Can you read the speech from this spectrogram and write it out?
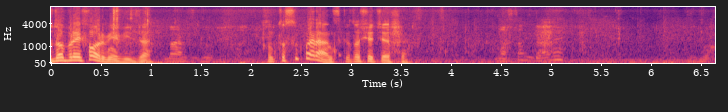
w dobrej formie widzę. Bardzo dobry. No to superancko, to się cieszę. Masz tam grane? Z boku.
